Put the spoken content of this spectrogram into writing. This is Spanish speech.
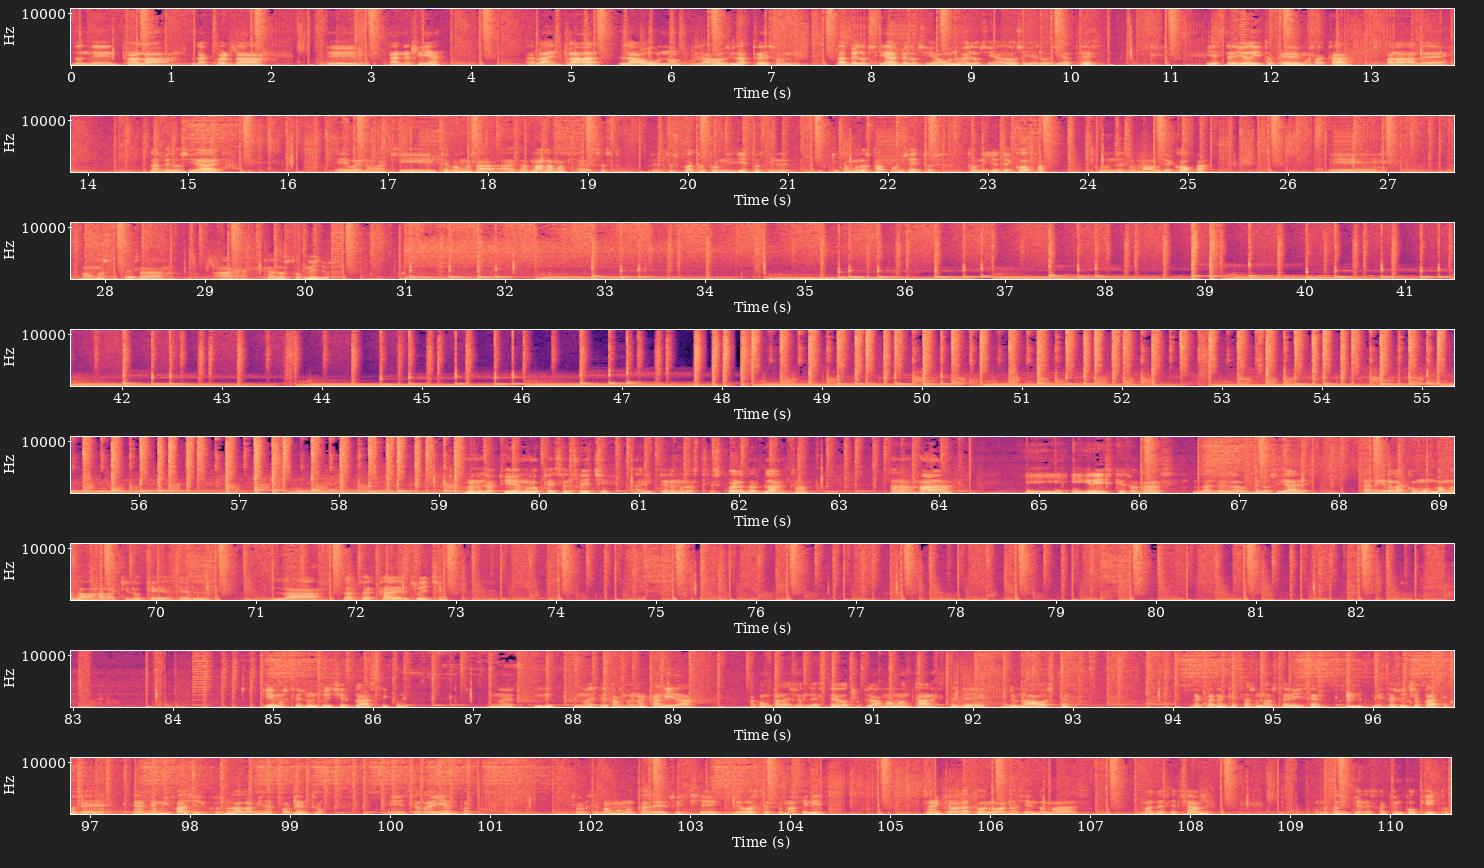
donde entra la, la cuerda de la energía. La entrada la 1 y la 2 y la 3 son las velocidades, velocidad 1, velocidad 2 y velocidad 3. Y este diodito que vemos acá es para darle las velocidades. Eh, bueno, aquí entonces vamos a, desarmar, vamos a quitar estos, cuatro tornillitos, quitamos los taponcitos, tornillos de copa, con un desarmador de copa. Eh, vamos entonces a quitar los tornillos. Bueno ya aquí vemos lo que es el switch. Ahí tenemos las tres cuerdas blanca naranjada y, gris que son las, las de las velocidades. La negra la común. Vamos a bajar aquí lo que es la, la tuerca del switch. Aquí vemos que es un switch plástico no es, de tan buena calidad a comparación de este otro que vamos a montar, este es de, de una Oster. Recuerden que esta es una Osterizer. Este switch plástico se, daña muy fácil, incluso las láminas por dentro eh, se revientan. Entonces vamos a montar el switch de Oster que es más finito. Saben que ahora todo lo van haciendo más, más desechable. Vamos a limpiar esto aquí un poquito.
